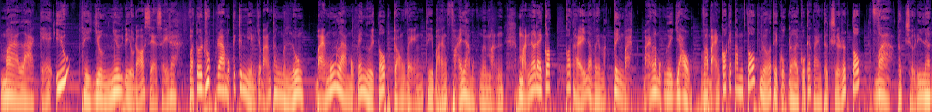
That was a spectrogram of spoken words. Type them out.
mà là kẻ yếu thì dường như điều đó sẽ xảy ra. Và tôi rút ra một cái kinh nghiệm cho bản thân mình luôn. Bạn muốn làm một cái người tốt trọn vẹn thì bạn phải là một người mạnh. Mạnh ở đây có có thể là về mặt tiền bạc. Bạn là một người giàu và bạn có cái tâm tốt nữa thì cuộc đời của các bạn thực sự rất tốt và thực sự đi lên.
